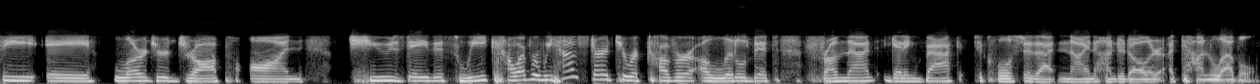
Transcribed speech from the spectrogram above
see a larger drop on Tuesday this week. However, we have started to recover a little bit from that, getting back to close to that $900 a ton level.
